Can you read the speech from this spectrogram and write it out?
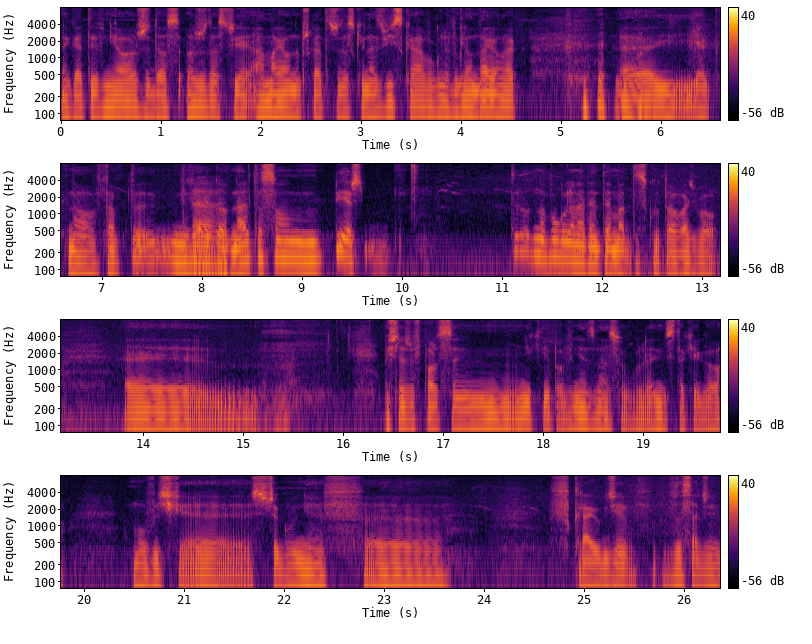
negatywnie o, żydos, o żydostwie, a mają na przykład żydowskie nazwiska, a w ogóle wyglądają jak e, jak, no, to, to niewiarygodne, ale to są, wiesz, trudno w ogóle na ten temat dyskutować, bo e, myślę, że w Polsce nikt nie powinien z nas w ogóle nic takiego mówić, e, szczególnie w, e, w kraju, gdzie w zasadzie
